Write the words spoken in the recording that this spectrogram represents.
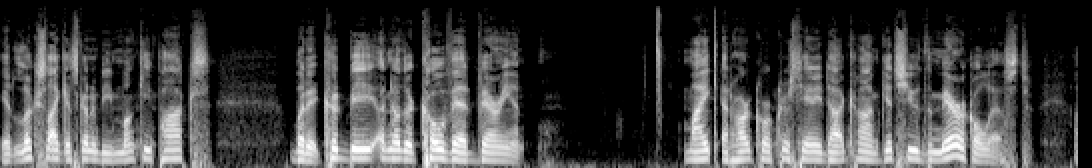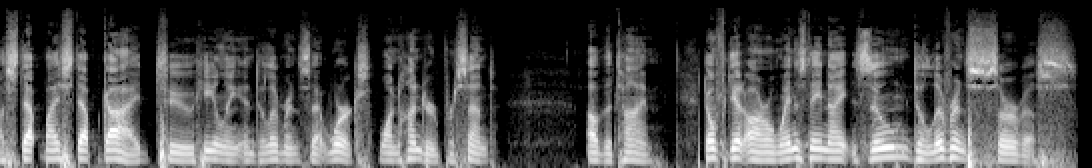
It looks like it's going to be monkeypox, but it could be another COVID variant. Mike at hardcorechristianity.com gets you the miracle list, a step by step guide to healing and deliverance that works 100% of the time. Don't forget our Wednesday night Zoom deliverance service.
